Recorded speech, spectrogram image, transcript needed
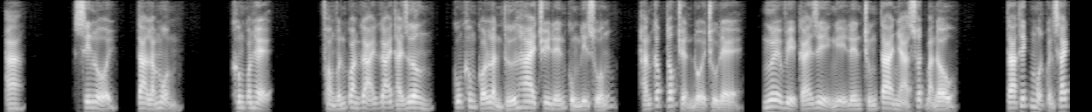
A, xin lỗi, ta lắm muộn. Không quan hệ. Phỏng vấn quan gãi gãi thái dương, cũng không có lần thứ hai truy đến cùng đi xuống, hắn cấp tốc chuyển đổi chủ đề, ngươi vì cái gì nghĩ đến chúng ta nhà xuất bản đâu? Ta thích một quyển sách,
